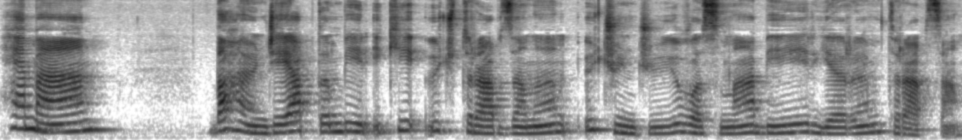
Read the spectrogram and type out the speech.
Hemen daha önce yaptığım 1, 2, 3 trabzanın 3. yuvasına bir yarım trabzan.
